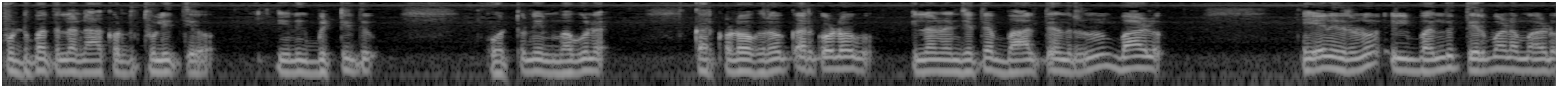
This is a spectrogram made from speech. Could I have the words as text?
ಫುಟ್ಬಾತಲ್ಲಿ ಹಾಕೊಂಡು ತುಳಿತೀಯೋ, ನಿನಗೆ ಬಿಟ್ಟಿದ್ದು ಒಟ್ಟು ನಿನ್ನ ಮಗುನ ಕರ್ಕೊಂಡೋಗ್ರು ಕರ್ಕೊಂಡೋಗು ಇಲ್ಲ ನನ್ನ ಜೊತೆ ಬಾಳ್ತೆ ಅಂದ್ರೂ ಬಾಳು. ಏನಿದ್ರು ಇಲ್ಲಿ ಬಂದು ತೀರ್ಮಾನ ಮಾಡು.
